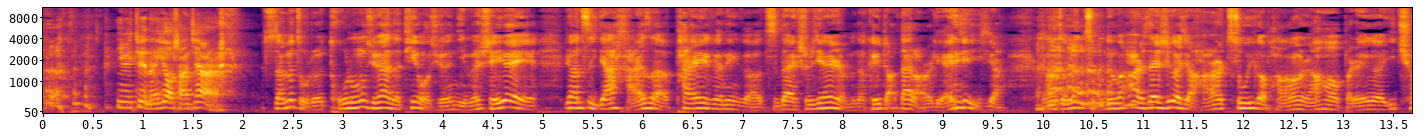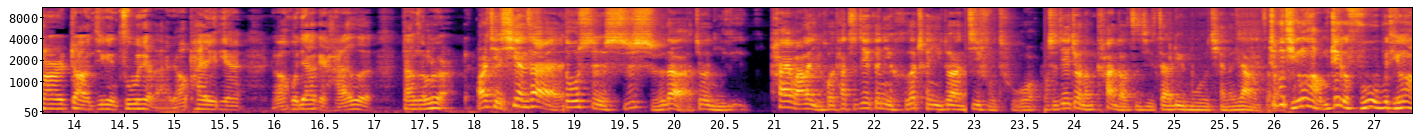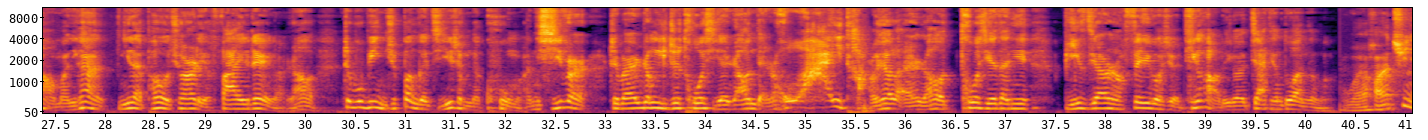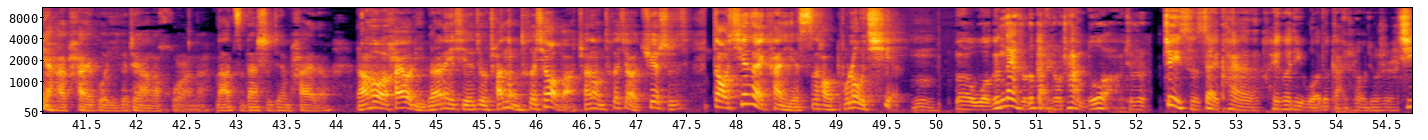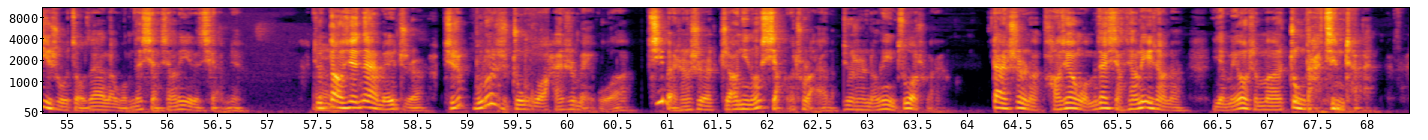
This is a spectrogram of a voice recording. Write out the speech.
因为这能要上价儿。咱们组织屠龙学院的听友群，你们谁愿意让自己家孩子拍一个那个子弹时间什么的，可以找戴老师联系一下。然后咱们组那么二三十个小孩租一个棚，然后把这个一圈儿照相机给你租下来，然后拍一天，然后回家给孩子当个乐。而且现在都是实时的，就你拍完了以后，他直接跟你合成一段技术图，直接就能看到自己在绿幕前的样子这。不挺好吗？这个服务不挺好吗？你看你在朋友圈里发一个这个，然后这不比你去蹦个极什么的酷吗？你媳妇儿这边扔一只拖鞋，然后你在这哗一躺下来，然后拖鞋在你鼻子尖上飞过去，挺好的一个家庭段子嘛。我好像去年还拍过一个这样的活呢，拿子弹时间拍的。然后还有里边那些就传统特效吧，传统特效确实到现在看也丝毫不露怯。嗯，呃，我跟袋鼠的感受差不多啊，就是这次再看《黑客帝国》的感受，就是技术走在了我们的想象力的前面。就到现在为止，其实不论是中国还是美国，基本上是只要你能想得出来的，就是能给你做出来。但是呢，好像我们在想象力上呢，也没有什么重大进展。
